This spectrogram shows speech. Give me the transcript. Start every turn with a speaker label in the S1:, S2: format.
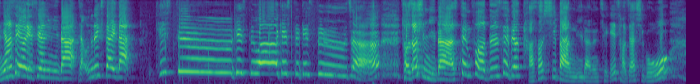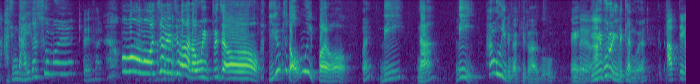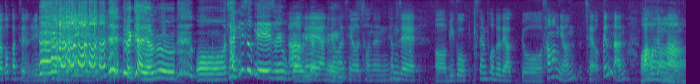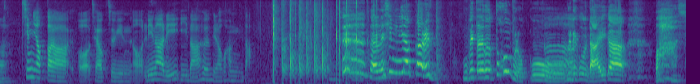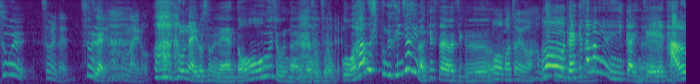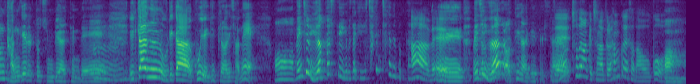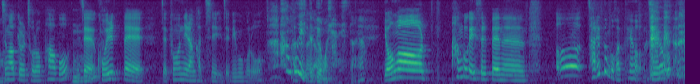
S1: 안녕하세요 유수연입니다. 자 오늘의 엑사이다. 게스트 게스트와 게스트 게스트. 자 저자십니다. 스탠퍼드 새벽 5시 반이라는 책의 저자시고 아직 나이가 스물
S2: 네 살.
S1: 어머 어머 어쩌면 좋아. 너무 이쁘죠? 이름도 너무 이뻐요. 에? 리, 나, 리. 한국 이름 같기도 하고. 예,
S2: 네,
S1: 일부러 이렇게 한 거예요
S2: 앞뒤가 똑같은 리나.
S1: 그렇게 하려고 어, 자기소개 좀 해볼까요
S2: 아,
S1: 우리가?
S2: 네, 안녕하세요. 저는 현재 어, 미국 스탠퍼드 대학교 3학년 제 끝난 막
S1: 와.
S2: 끝난 심리학과 어, 재학 중인 어, 리나리 이나흔이라고 합니다.
S1: 나는 심리학과를 공부했다는 것도 처음 불었고
S2: 아.
S1: 그리고 나이가 와 스물
S2: 스물넷.
S1: 스물넷.
S2: 네, 한국 나이로.
S1: 와, 상훈 나이로 스물넷 너무 좋은 나이라서 부럽고 하고 싶은 게 굉장히 많겠어요 지금.
S2: 어 맞아요. 하고 싶은
S1: 어,
S2: 거
S1: 대학교
S2: 너무
S1: 3학년이니까 이제
S2: 네.
S1: 다음 단계를 또 준비할 텐데
S2: 음.
S1: 일단은 우리가 그 얘기 들어가기 전에 어, 맨 처음 유학 갔을 때 얘기보다 되게 차근차근 해볼까?
S2: 아 네.
S1: 네. 맨 처음 유학을 어떻게 가게 됐어요?
S2: 이제 초등학교, 중학교를 한국에서 나오고
S1: 아.
S2: 중학교를 졸업하고
S1: 음.
S2: 이제 고1 때 이제 부모님이랑 같이 이제 미국으로
S1: 한국에 있을 때도
S2: 갔어요.
S1: 영어 잘했어요?
S2: 영어 한국에 있을 때는 어 잘했던 것 같아요.
S1: 그래요?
